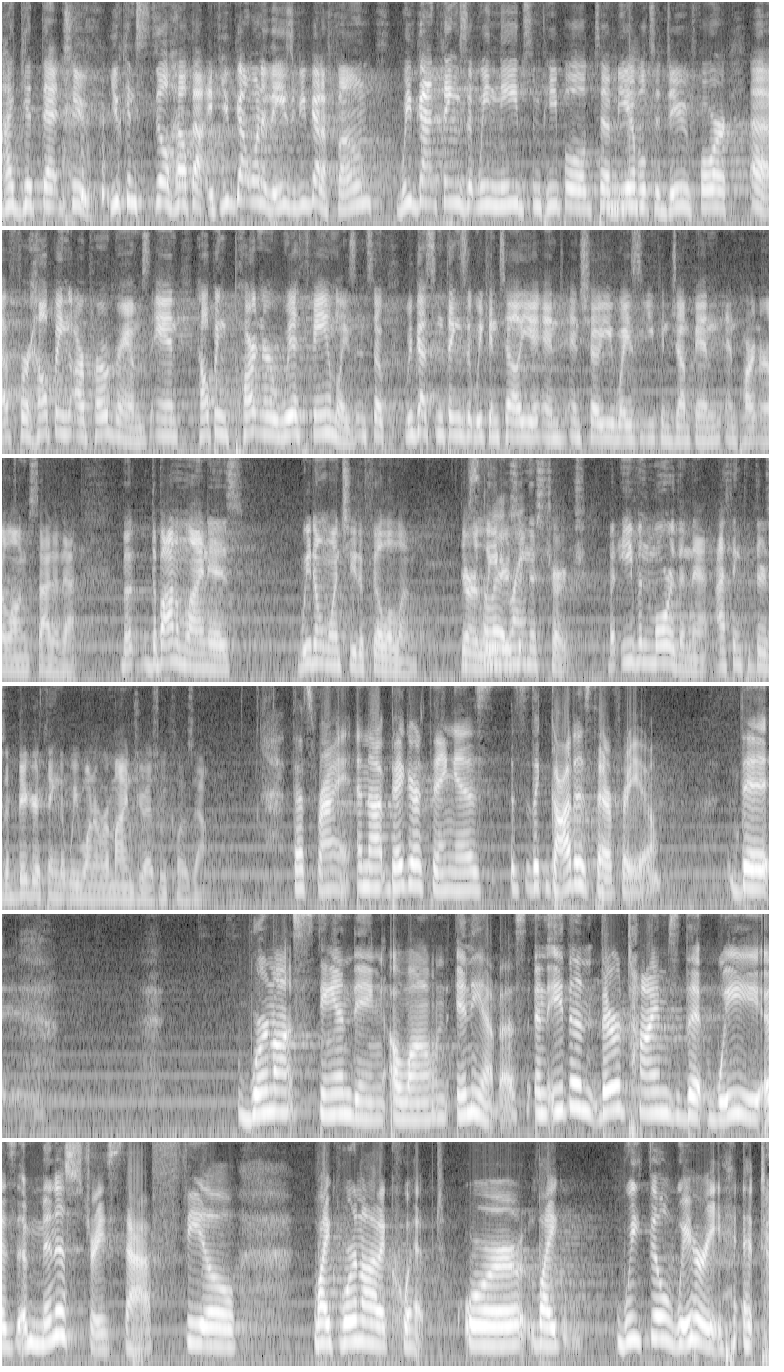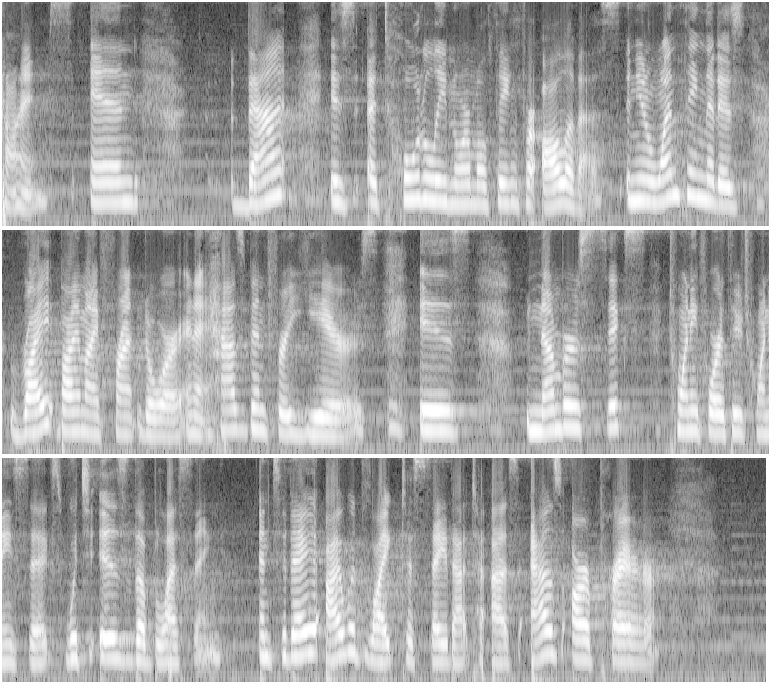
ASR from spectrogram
I get that too. You can still help out. If you've got one of these, if you've got a phone, we've got things that we need some people to be able to do for, uh, for helping our programs and helping partner with families. And so we've got some things that we can tell you and, and show you ways that you can jump in and partner alongside of that. But the bottom line is, we don't want you to feel alone. There are leaders in this church, but even more than that, I think that there's a bigger thing that we want to remind you as we close out. That's right. And that bigger thing is, is that God is there for you. That we're not standing alone, any of us. And even there are times that we, as a ministry staff, feel like we're not equipped or like we feel weary at times. And that is a totally normal thing for all of us. And you know, one thing that is right by my front door, and it has been for years, is Numbers 6 24 through 26, which is the blessing. And today I would like to say that to us as our prayer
